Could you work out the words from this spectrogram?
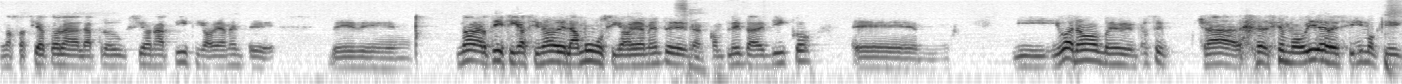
nos hacía toda la, producción artística, obviamente, de, no artística, sino de la música, obviamente, de la completa del disco. Eh, y, bueno, eh, entonces ya de movida decidimos que,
